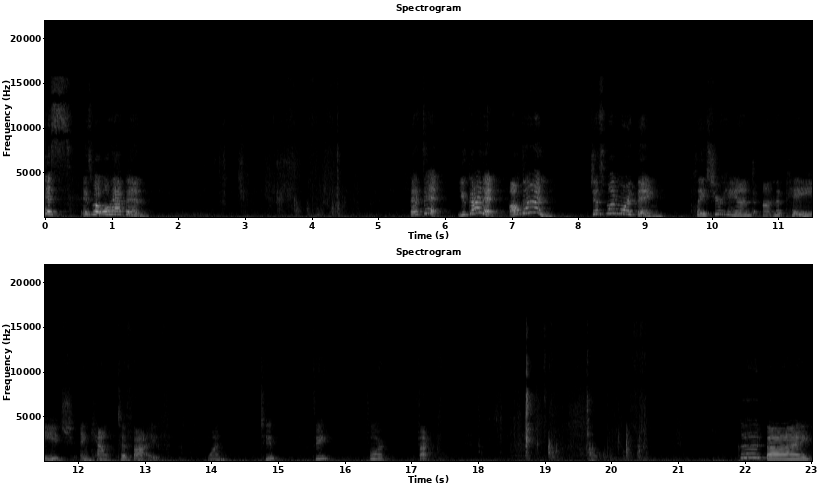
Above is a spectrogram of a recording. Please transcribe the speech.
This is what will happen. That's it. You got it. All done. One more thing. Place your hand on the page and count to five. One, two, three, four, five. Goodbye.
